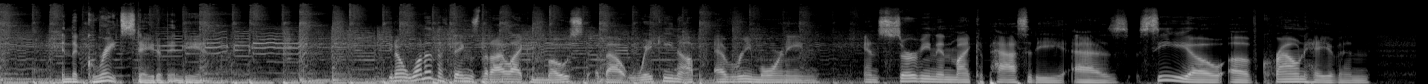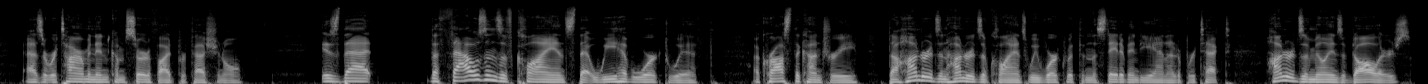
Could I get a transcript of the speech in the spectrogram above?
in the great state of Indiana. You know, one of the things that I like most about waking up every morning and serving in my capacity as CEO of Crown Haven as a retirement income certified professional is that the thousands of clients that we have worked with across the country, the hundreds and hundreds of clients we've worked with in the state of Indiana to protect hundreds of millions of dollars,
